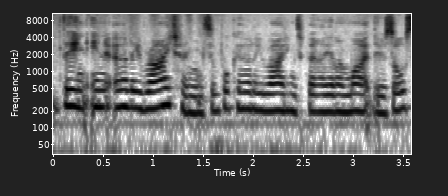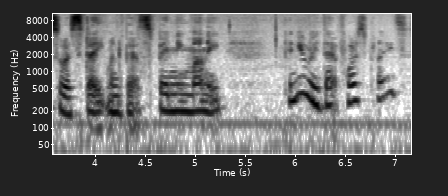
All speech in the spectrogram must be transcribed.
then in early writings, the book Early Writings by Ellen White, there's also a statement about spending money. Can you read that for us, please?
